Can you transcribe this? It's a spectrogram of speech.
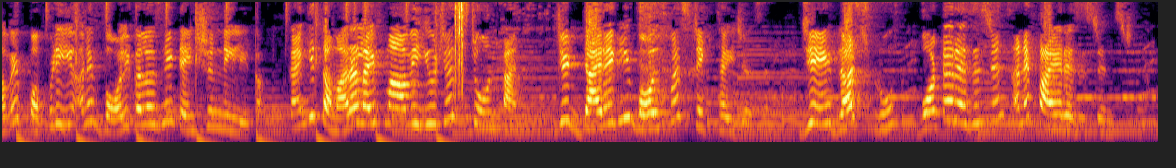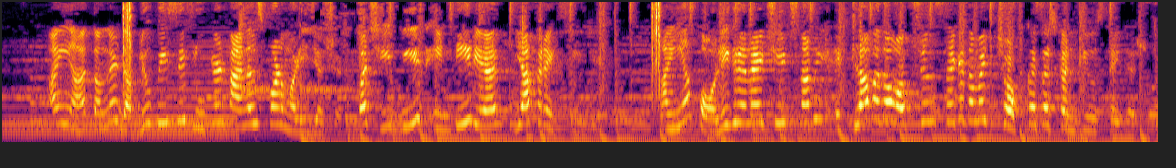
હવે પપડી અને વોલ કલર્સની ટેન્શન નહીં લેતા. કારણ કે તમારા લાઈફમાં આવી ગયું છે સ્ટોન પેનલ જે ડાયરેક્ટલી વોલ્સ પર સ્ટિક થઈ જશે. જે રસ્ટ પ્રૂફ વોટર રેઝિસ્ટન્સ અને ફાયર રેઝિસ્ટન્સ છે. અહીંયા તમને ડબ્લ્યુપીસી ફ્લુટેડ પેનલ્સ પણ મળી જશે. પછી બીટ ઇન્ટિરિયર યા ફિર એક્સટિરિયર અહીંયા પોલીગ્રેનાઇટ શીટ્સના બી એટલા બધા ઓપ્શન્સ છે કે તમે ચોક્કસ જ કન્ફ્યુઝ થઈ જશો.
